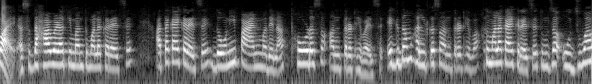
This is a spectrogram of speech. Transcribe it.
five असं दहा वेळा किमान तुम्हाला करायचं आहे आता काय करायचंय? दोन्ही पायांमध्ये ना थोडंसं अंतर ठेवायचं. एकदम हलकंसं अंतर ठेवा. तुम्हाला काय करायचंय? तुमचा उजवा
